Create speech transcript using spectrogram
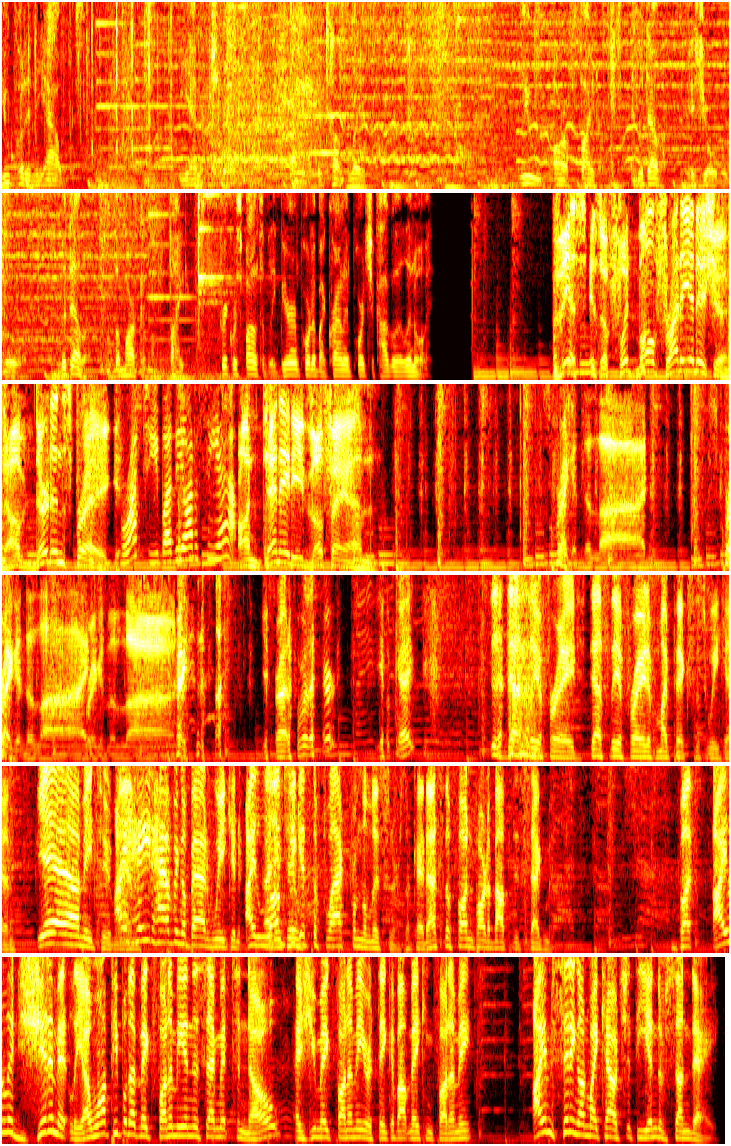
You put in the hours, the energy, the tough labor. You are a fighter, and Modelo is your reward. Modelo, the mark of a fighter. Drink responsibly. Beer imported by Crown Port Chicago, Illinois. This is a Football Friday edition of Dirt and Sprague Brought to you by the Audacy app. on 1080 The Fan. Sprague the Mm-hmm. line. Sprague the line. Sprague the line. You right over there? You okay? Just deathly afraid. Deathly afraid of my picks this weekend. Yeah, me too, man. I hate having a bad weekend. I love to too. get the flack from the listeners. Okay, that's the fun part about this segment. But I legitimately, I want people that make fun of me in this segment to know, as you make fun of me or think about making fun of me, I am sitting on my couch at the end of Sunday,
